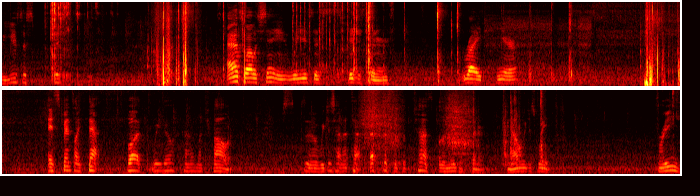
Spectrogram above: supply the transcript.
We use this fidget. That's what I was saying. We use this fidget spinner right here. It spins like that, but we don't have much power. So we just had a test. That's just the test of the ninja spinner. Now we just wait. Freeze.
